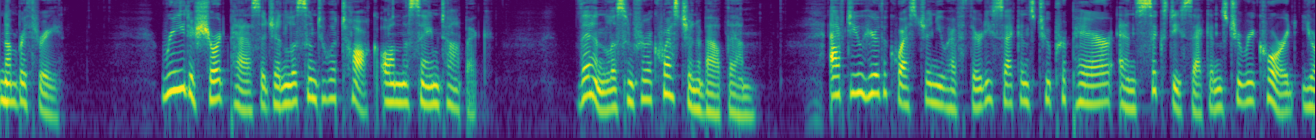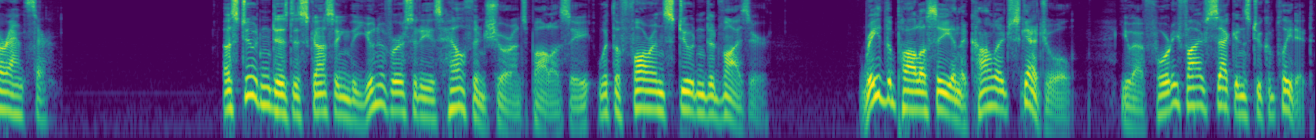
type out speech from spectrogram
Number 3. Read a short passage and listen to a talk on the same topic. Then listen for a question about them. After you hear the question, you have 30 seconds to prepare and 60 seconds to record your answer. A student is discussing the university's health insurance policy with the foreign student advisor. Read the policy in the college schedule. You have 45 seconds to complete it.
